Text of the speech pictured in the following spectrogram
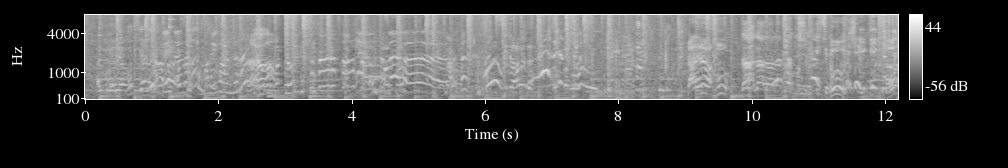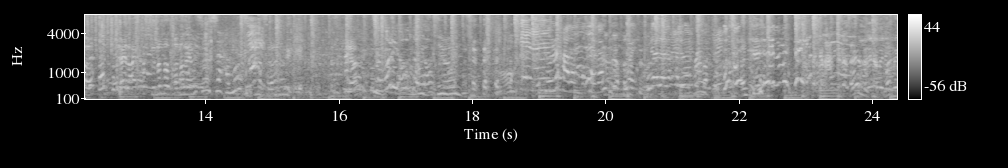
إيه ده لا هم هيجوا عندنا؟ آه تعال هنا يا محمود لا لا لا لا ما تسيبوش آه تخيل عايز بس منه صغننه يا بس يا حمص صوري اهو صوري على الموبايل لا لا لا خلي بالك 네?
